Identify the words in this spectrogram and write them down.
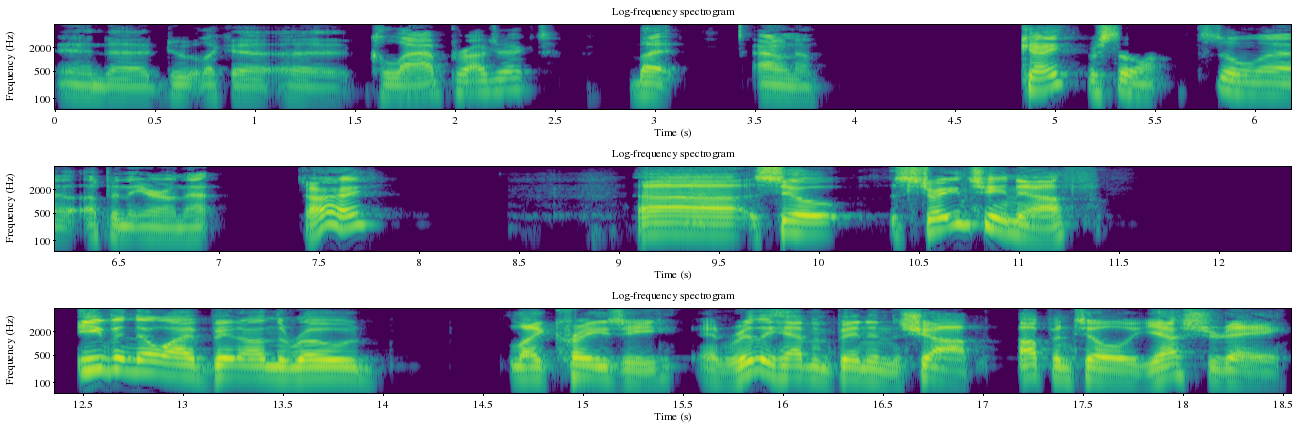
and uh do it like a, a collab project. But I don't know. Okay. We're still still uh, up in the air on that. All right. Uh, so strangely enough, even though I've been on the road like crazy and really haven't been in the shop up until yesterday,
